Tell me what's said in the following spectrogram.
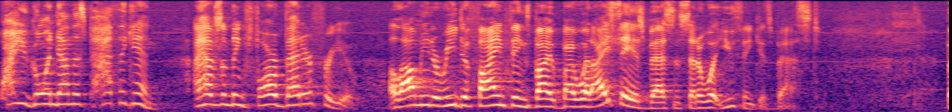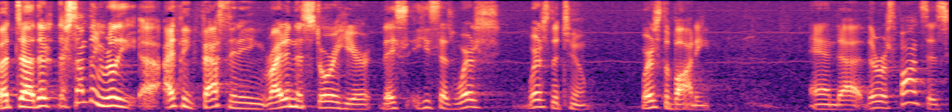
Why are you going down this path again? I have something far better for you. Allow me to redefine things by, by what I say is best instead of what you think is best. But uh, there, there's something really, uh, I think, fascinating right in this story here. They, he says, where's, where's the tomb? Where's the body? And uh, the response is,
